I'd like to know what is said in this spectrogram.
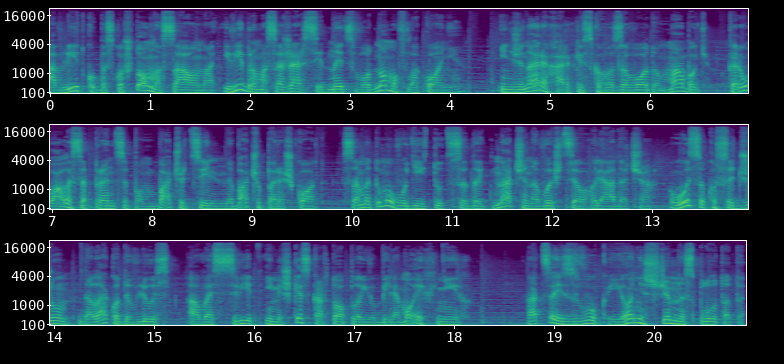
а влітку безкоштовна сауна і вібромасажер сідниць в одному флаконі. Інженери харківського заводу, мабуть, керувалися принципом бачу ціль, не бачу перешкод. Саме тому водій тут сидить, наче на вишці оглядача. Високо сиджу, далеко дивлюсь, а весь світ і мішки з картоплею біля моїх ніг. А цей звук його ні з чим не сплутати.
